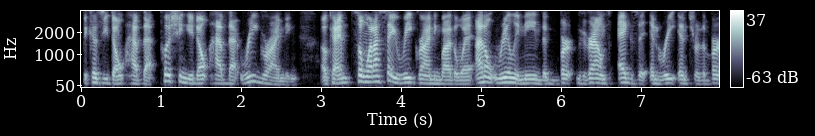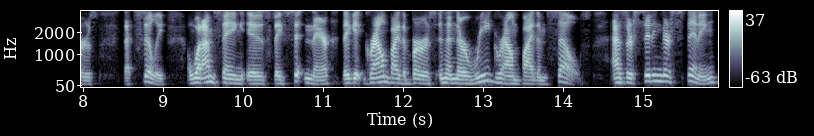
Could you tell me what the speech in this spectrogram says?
because you don't have that pushing, you don't have that regrinding. Okay. So when I say regrinding, by the way, I don't really mean the, bur- the grounds exit and re enter the burrs. That's silly. What I'm saying is they sit in there, they get ground by the burrs, and then they're reground by themselves. As they're sitting there spinning,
